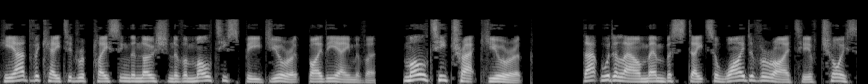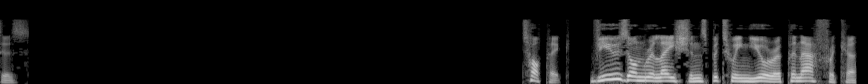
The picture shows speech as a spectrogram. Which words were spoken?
He advocated replacing the notion of a multi-speed Europe by the aim of a multi-track Europe that would allow member states a wider variety of choices. Topic: Views on relations between Europe and Africa.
